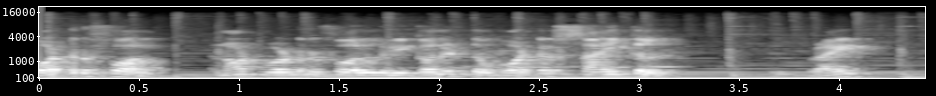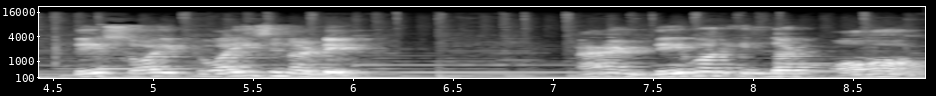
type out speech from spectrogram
waterfall not waterfall we call it the water cycle right they saw it twice in a day and they were in that awe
